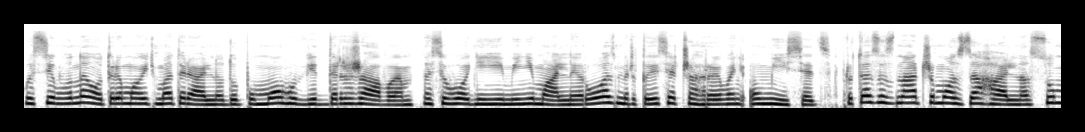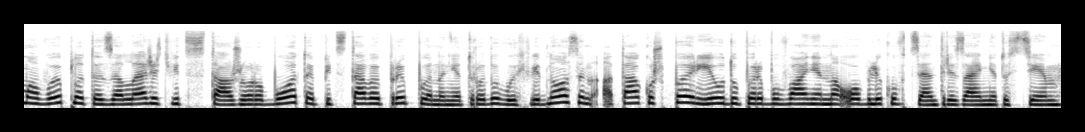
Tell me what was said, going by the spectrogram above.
Усі вони отримують матеріальну допомогу від держави. На сьогодні її мінімальний розмір тисяча гривень у місяць. Проте зазначимо, загальна сума виплати залежить від стажу роботи, підстави припинення трудових відносин, а також періоду перебування на обліку в центрі зайнятості.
